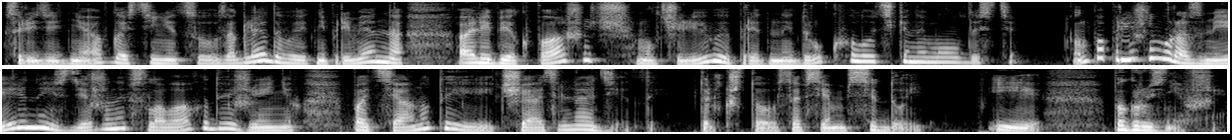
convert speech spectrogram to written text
Среди дня в гостиницу заглядывает непременно Алибек Пашич, молчаливый и преданный друг Холодькиной молодости. Он по-прежнему размеренный и сдержанный в словах и движениях, подтянутый и тщательно одетый, только что совсем седой и погрузневший.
